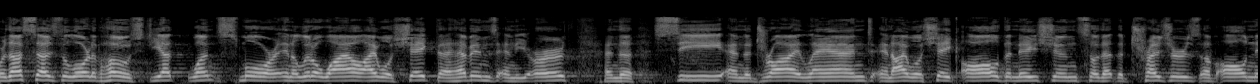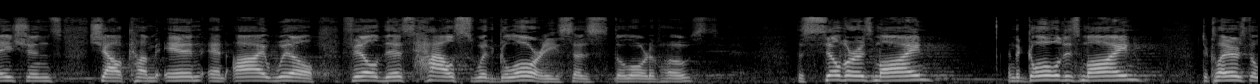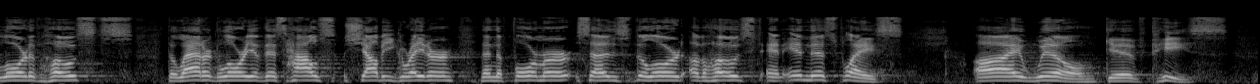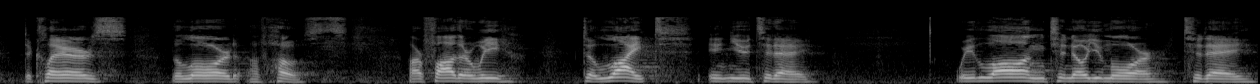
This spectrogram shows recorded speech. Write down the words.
For thus says the Lord of hosts, yet once more in a little while I will shake the heavens and the earth and the sea and the dry land, and I will shake all the nations so that the treasures of all nations shall come in, and I will fill this house with glory, says the Lord of hosts. The silver is mine and the gold is mine, declares the Lord of hosts. The latter glory of this house shall be greater than the former, says the Lord of hosts. And in this place I will give peace, declares the Lord of hosts. Our Father, we delight in you today. We long to know you more today.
